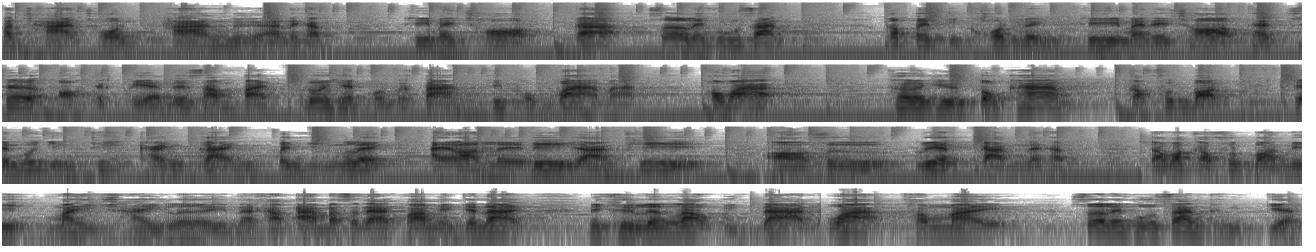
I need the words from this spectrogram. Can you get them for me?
ประชาชนทางเหนือนะครับที่ไม่ชอบ ก็เซอร์เลฟูซันก็เป็นอีกคนหนึ่งที่ไม่ได้ชอบแทชเชอร์ออกจากเปลี่ยนด้วยซ้ำไป ด้วยเหตุผลต่างๆ ที่ผมว่ามา เพราะว่าเธอยืนตรงข้าม กับฟุตบอล เป็นผู้หญิงที่แข็งแกร่งเป็นหญิงเหล็กไอรอนเลดี้อย่างที่สื่อเรียกกันนะครับ แต่ว่ากับฟุตบอลนี่ไม่ใช่เลยนะครับอ่ามาแสดงความเห็นกันได้ นี่คือเรื่องเล่าอีกด้านว่าทำไม เซอร์เล็กฟูซันถึงเกียด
